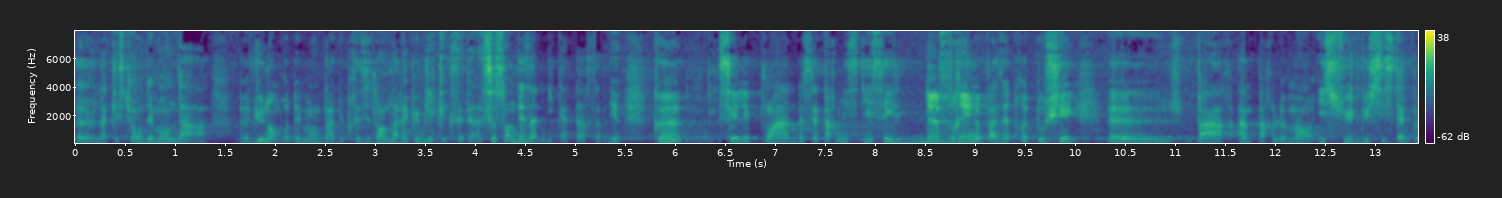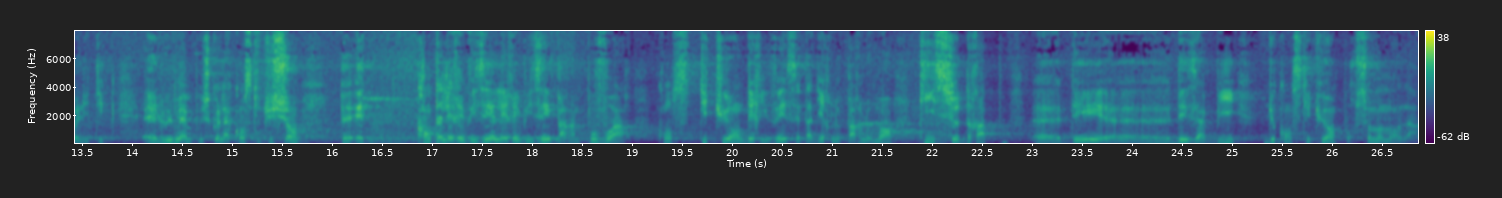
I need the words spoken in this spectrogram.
euh, la question des mandats, euh, du nombre des mandats du président de la République, etc. Ce sont des indicateurs, ça veut dire que c'est les points de cet armistice et ils devraient ne pas être touchés par un Parlement issu du système politique lui-même, puisque la Constitution, quand elle est révisée, elle est révisée par un pouvoir constituant dérivé, c'est-à-dire le Parlement qui se drape euh, euh, des, habits du constituant pour ce moment-là.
